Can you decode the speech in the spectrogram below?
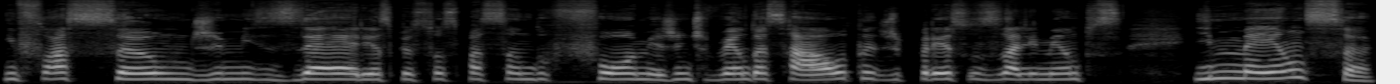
inflação, de miséria, as pessoas passando fome, a gente vendo essa alta de preços dos alimentos imensa,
